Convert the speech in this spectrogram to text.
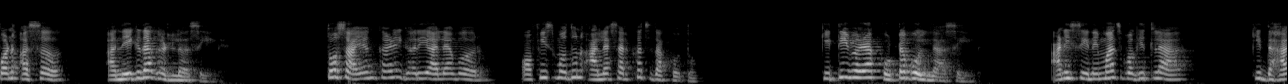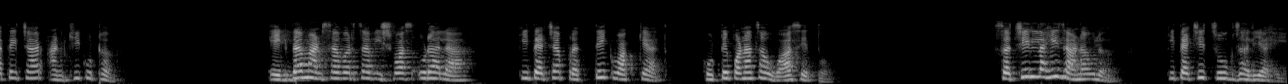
पण असं अनेकदा घडलं असेल. तो सायंकाळी घरी आल्यावर ऑफिसमधून आल्यासारखंच दाखवतो. किती वेळा खोटं बोलला असेल? आणि सिनेमाच बघितला की दहा ते चार आणखी कुठं? एकदा माणसावरचा विश्वास उडाला की त्याच्या प्रत्येक वाक्यात खोटेपणाचा वास येतो. सचिनलाही जाणवलं की त्याची चूक झाली आहे.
